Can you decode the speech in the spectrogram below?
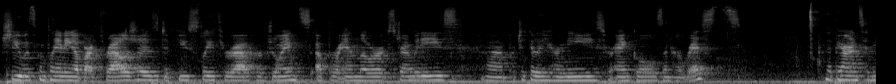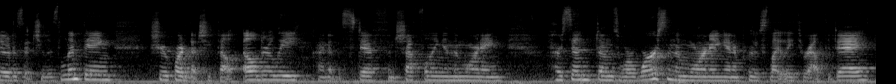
She was complaining of arthralgias diffusely throughout her joints, upper and lower extremities, uh, particularly her knees, her ankles, and her wrists. The parents had noticed that she was limping. She reported that she felt elderly, kind of stiff and shuffling in the morning. Her symptoms were worse in the morning and improved slightly throughout the day.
